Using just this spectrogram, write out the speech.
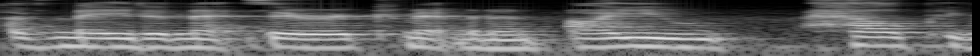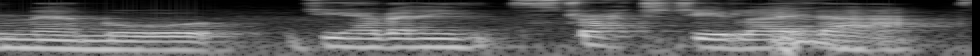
have made a net zero commitment? And are you helping them, or do you have any strategy like that?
